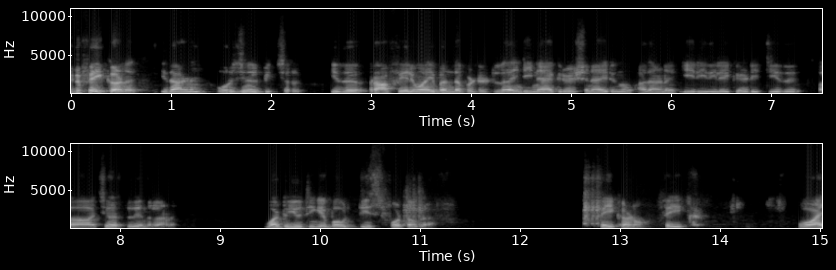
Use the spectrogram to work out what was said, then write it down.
ഇത് ഫേക്ക് ആണ്. ഇതാണ് ഒറിജിനൽ പിക്ചർ ഇത് റാഫേലുമായി ബന്ധപ്പെട്ടിട്ടുള്ള അതിന്റെ ഇനാഗ്രേഷൻ ആയിരുന്നു. അതാണ് ഈ രീതിയിലേക്ക് എഡിറ്റ് ചെയ്ത് ചേർത്തത് എന്നുള്ളതാണ്. What do you think about this photograph fake ആണോ? Fake why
